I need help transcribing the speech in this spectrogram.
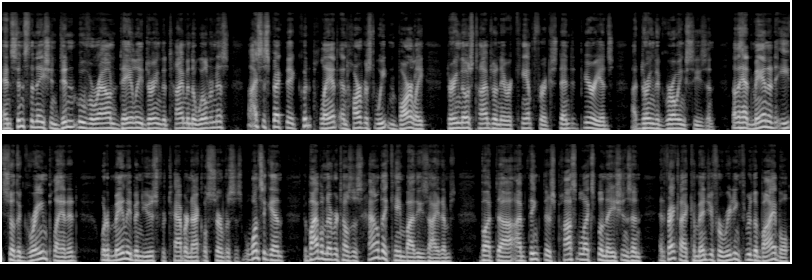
And since the nation didn't move around daily during the time in the wilderness, I suspect they could plant and harvest wheat and barley during those times when they were camped for extended periods uh, during the growing season. Now, they had manna to eat, so the grain planted would have mainly been used for tabernacle services. But once again, the Bible never tells us how they came by these items, but uh, I think there's possible explanations. And, and frankly, I commend you for reading through the Bible,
